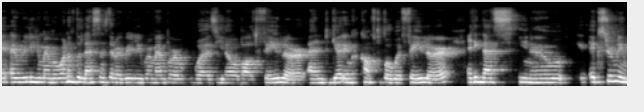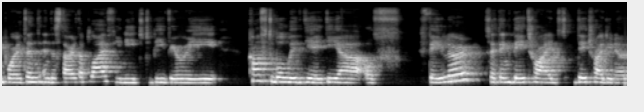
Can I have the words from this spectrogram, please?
I, I really remember one of the lessons that i really remember was you know about failure and getting comfortable with failure. I think that's you know extremely important in the startup life. You need to be very comfortable with the idea of failure. So i think they tried they tried you know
